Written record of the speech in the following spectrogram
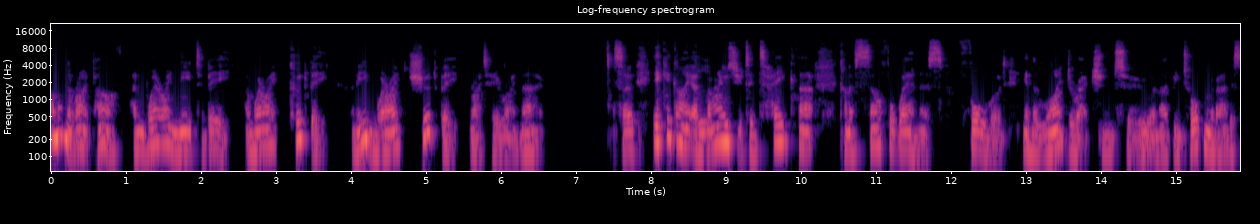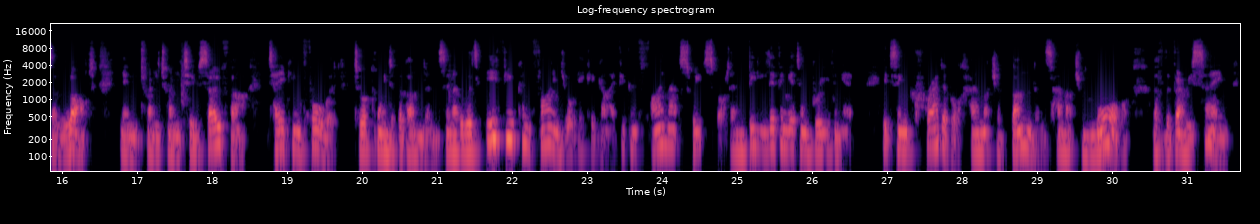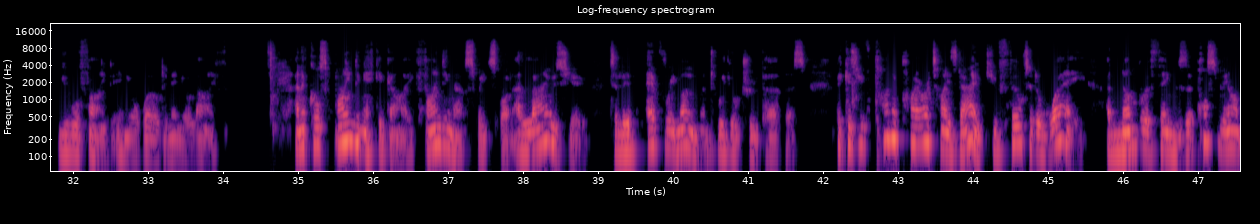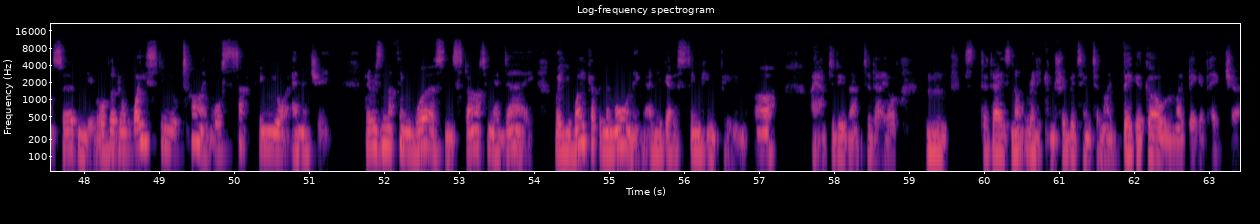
I'm on the right path. I'm where I need to be and where I could be, and even where I should be right here, right now. So, Ikigai allows you to take that kind of self awareness forward in the right direction to, and I've been talking about this a lot in 2022 so far, taking forward to a point of abundance. In other words, if you can find your Ikigai, if you can find that sweet spot and be living it and breathing it, it's incredible how much abundance, how much more of the very same you will find in your world and in your life. And of course, finding Ikigai, finding that sweet spot, allows you to live every moment with your true purpose because you've kind of prioritized out, you've filtered away a number of things that possibly aren't serving you or that are wasting your time or sapping your energy. There is nothing worse than starting a day where you wake up in the morning and you get a sinking feeling, oh, I have to do that today, or mm, today's not really contributing to my bigger goal and my bigger picture.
